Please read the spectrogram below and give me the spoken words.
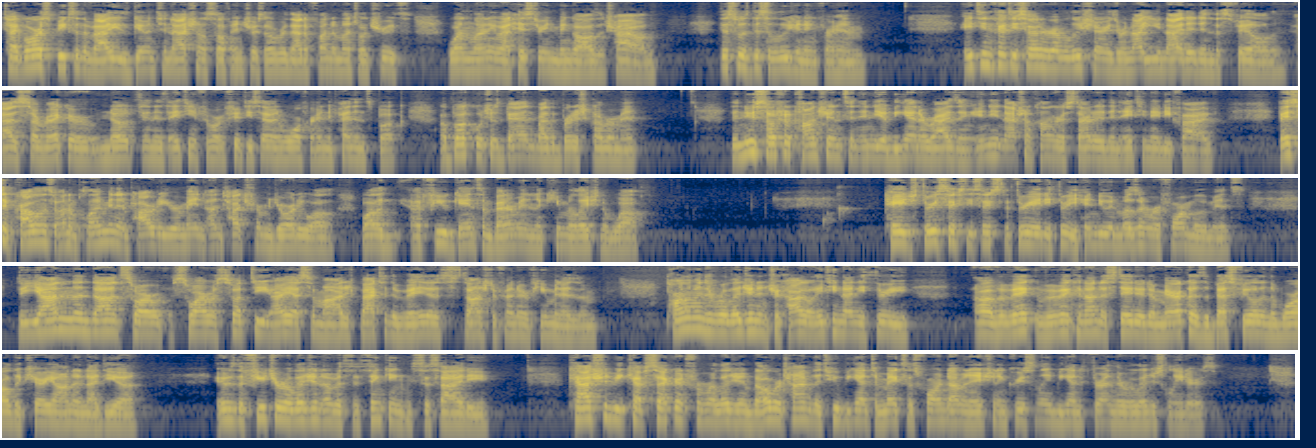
Tagore speaks of the values given to national self interest over that of fundamental truths when learning about history in Bengal as a child. This was disillusioning for him. 1857 revolutionaries were not united in this field, as Savarkar notes in his 1857 War for Independence book, a book which was banned by the British government. The new social conscience in India began arising. Indian National Congress started in 1885. Basic problems of unemployment and poverty remained untouched for majority, while, while a, a few gained some betterment in accumulation of wealth. Page 366 to 383 Hindu and Muslim reform movements. Dayanand Saraswati Arya Samaj back to the Vedas, staunch defender of humanism. Parliament of Religion in Chicago, 1893. Uh, Vivek, Vivekananda stated, America is the best field in the world to carry on an idea. It was the future religion of a thinking society. Caste should be kept separate from religion, but over time the two began to mix as foreign domination increasingly began to threaten the religious leaders.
